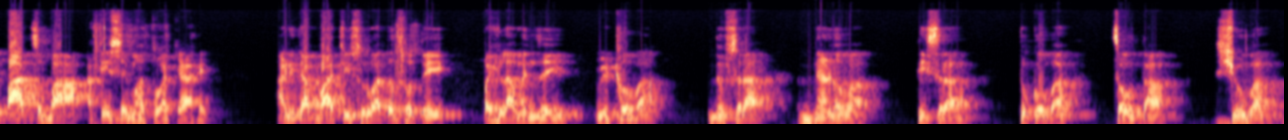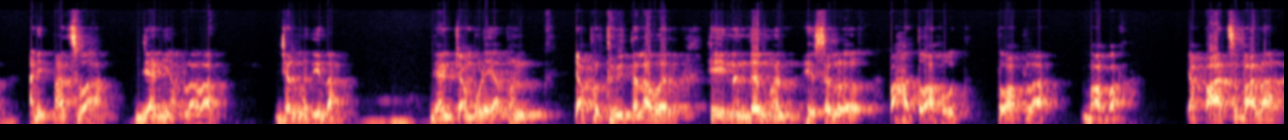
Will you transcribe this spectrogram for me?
पाच बा अतिशय महत्त्वाचे आहेत. आणि त्या बाची सुरुवातच होते. पहिला म्हणजे विठोबा दुसरा ज्ञानोबा तिसरा तुकोबा चौथा शिवबा आणि पाचवा ज्यांनी आपल्याला जन्म दिला. ज्यांच्यामुळे आपण या पृथ्वी तलावर हे नंदनवन हे सगळं पाहतो आहोत तो आपला बाबा. या पाच बाला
